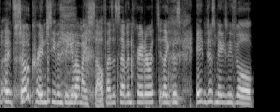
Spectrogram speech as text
Uh, it's so cringe to even think about myself as a seventh grader with like this. It just makes me feel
